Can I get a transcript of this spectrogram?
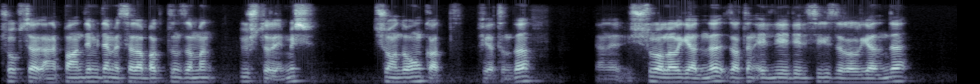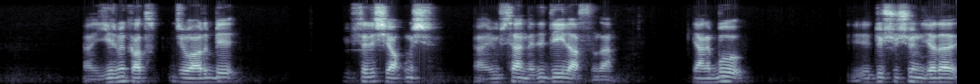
çok güzel. Yani pandemide mesela baktığın zaman 3 liraymış. Şu anda 10 kat fiyatında. Yani şuralara geldiğinde zaten 57-58 liralara geldiğinde yani 20 kat civarı bir yükseliş yapmış. Yani yükselmedi değil aslında. Yani bu e, düşüşün ya da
